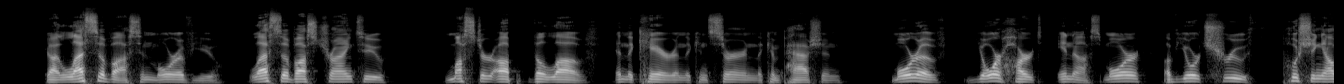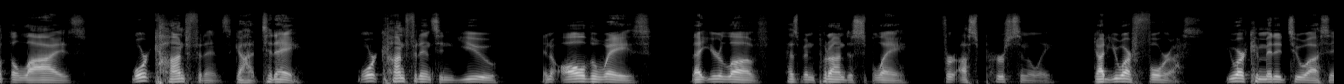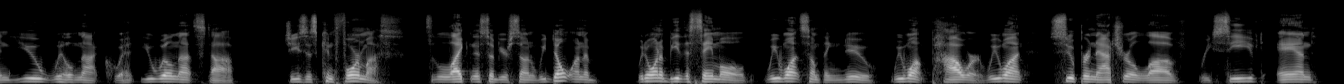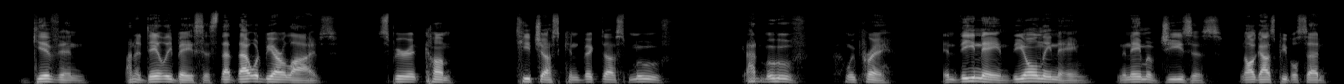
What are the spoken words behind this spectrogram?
God, less of us and more of you. Less of us trying to muster up the love and the care and the concern, the compassion, more of your heart in us, more of your truth pushing out the lies, more confidence, God, today, more confidence in you and all the ways that your love has been put on display for us personally. God, you are for us. You are committed to us, and you will not quit. You will not stop. Jesus, conform us to the likeness of your Son. We don't want to we don't want to be the same old. We want something new. We want power. We want supernatural love received and given on a daily basis. That that would be our lives. Spirit, come. Teach us, convict us, move. God, move. We pray. In the name, the only name, in the name of Jesus. And all God's people said,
